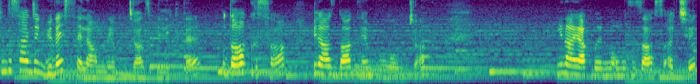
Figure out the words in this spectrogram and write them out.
Şimdi sadece güneş selamını yapacağız birlikte. Bu daha kısa, biraz daha tempolu olacak. Yine ayaklarının omuz hizası açık.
